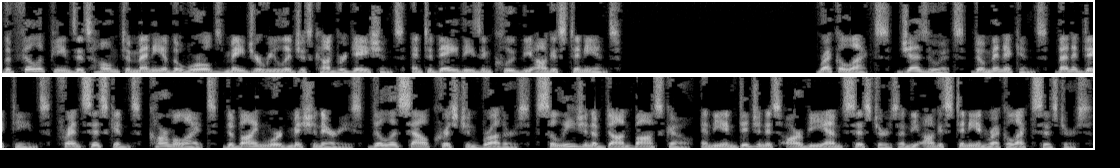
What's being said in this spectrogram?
the Philippines is home to many of the world's major religious congregations, and today these include the Augustinians, Recollects, Jesuits, Dominicans, Benedictines, Franciscans, Carmelites, Divine Word Missionaries, De La Salle Christian Brothers, Salesian of Don Bosco, and the indigenous RVM Sisters and the Augustinian Recollect Sisters.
